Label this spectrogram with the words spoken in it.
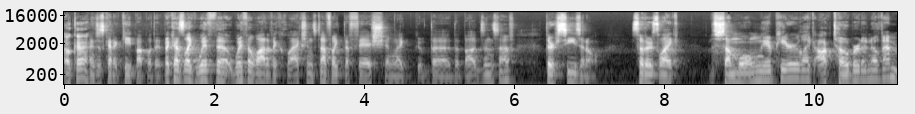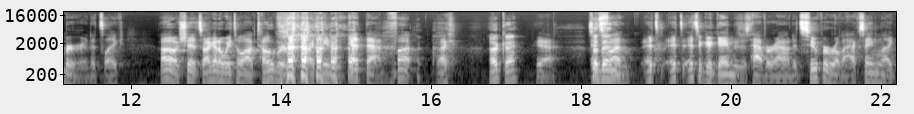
Okay. and just kind of keep up with it because like with the with a lot of the collection stuff like the fish and like the the bugs and stuff they're seasonal so there's like some will only appear like october to november and it's like oh shit so i gotta wait till october before i can even get that fuck like Okay. yeah So it's then- fun it's it's it's a good game to just have around it's super relaxing like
